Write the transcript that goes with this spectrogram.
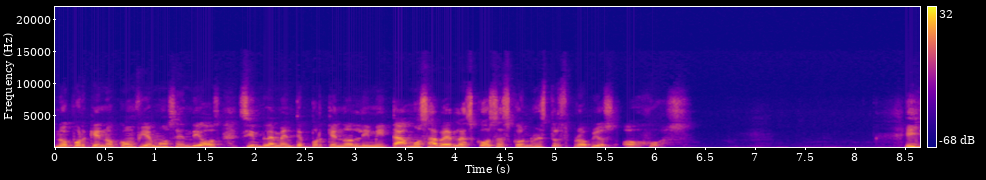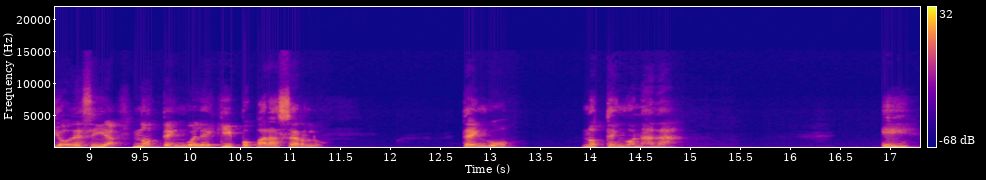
no porque no confiemos en Dios, simplemente porque nos limitamos a ver las cosas con nuestros propios ojos. Y yo decía, no tengo el equipo para hacerlo tengo, no tengo nada. Y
